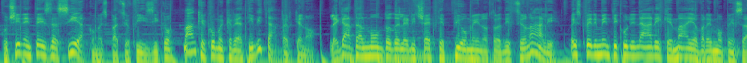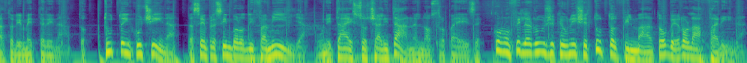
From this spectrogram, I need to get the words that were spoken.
Cucina intesa sia come spazio fisico, ma anche come creatività, perché no? Legata al mondo delle ricette più o meno tradizionali esperimenti culinari che mai avremmo pensato di mettere in atto. Tutto in cucina, da sempre simbolo di famiglia, unità e socialità nel nostro paese, con un fil rouge che unisce tutto il filmato, ovvero la farina.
